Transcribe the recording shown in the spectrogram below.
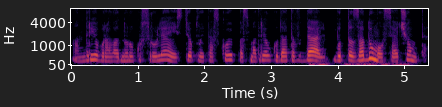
Андрей убрал одну руку с руля и с теплой тоской посмотрел куда-то вдаль, будто задумался о чем-то.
